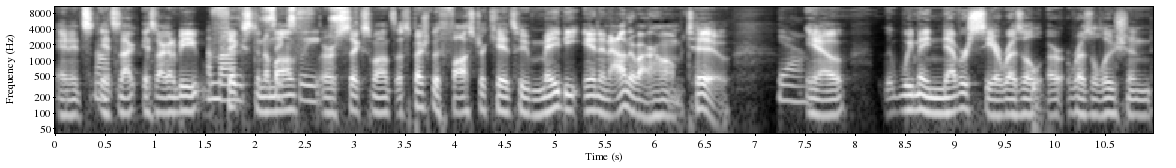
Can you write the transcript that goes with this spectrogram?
and it's Not- it's not it's not going to be month, fixed in a month weeks. or six months, especially with foster kids who may be in and out of our home too. Yeah. You know, we may never see a, resol- a resolution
